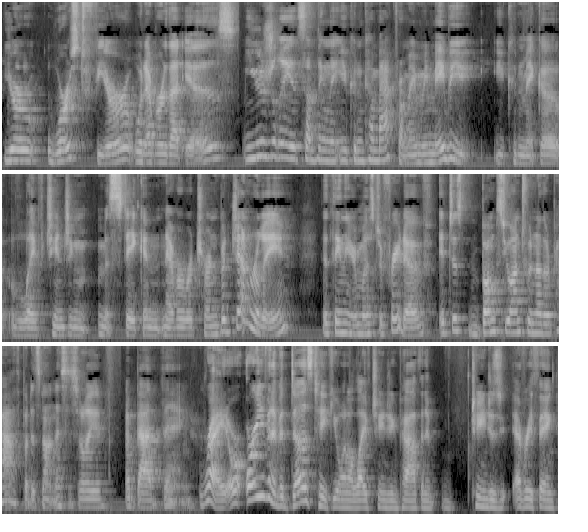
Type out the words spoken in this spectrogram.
your worst fear, whatever that is, usually it's something that you can come back from. I mean, maybe you can make a life-changing mistake and never return, but generally, the thing that you're most afraid of, it just bumps you onto another path, but it's not necessarily a bad thing. Right. Or, or even if it does take you on a life changing path and it changes everything,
